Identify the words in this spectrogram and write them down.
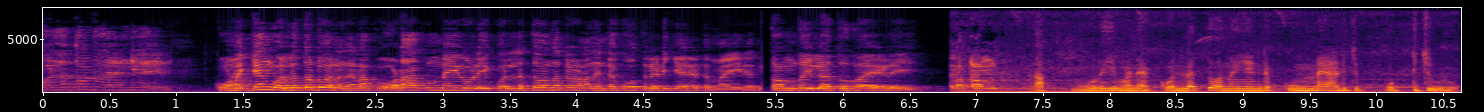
കൊല്ലത്തോട്ട് വരേണ്ടി വരും. കുണയ്ക്കാൻ കൊല്ലത്തോട്ട് വന്നത് എടാ പോടാ കുണ്ണയോളി കൊല്ലത്ത് വന്നിട്ട് വേണം നിന്റെ കോത്തിലടിക്കാനായിട്ട് മൈര തന്തയില്ലാത്ത തയളി ആ പൂറി മോനെ കൊല്ലത്ത് വന്നു കഴിഞ്ഞാൽ എന്റെ കുണ്ണെ അടിച്ച് പൊട്ടിച്ചു വിടും.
